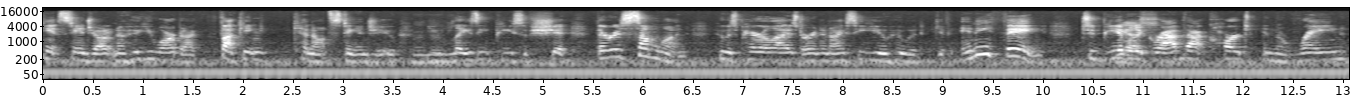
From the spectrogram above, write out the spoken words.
can't stand you. I don't know who you are, but I fucking cannot stand you. You Mhm. lazy piece of shit. There is someone who is paralyzed or in an ICU who would give anything to be able to Yes. grab that cart in the rain,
